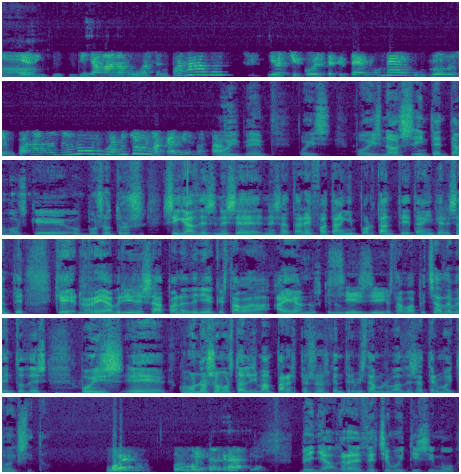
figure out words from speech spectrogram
ah. e dixo que tiña gana dunhas empanadas, e o chico este que ten o mel comprou nos empanadas a nós, bueno, todo unha cadena, sabes? Moi ben, pois pois nós intentamos que vosotros sigades nese, nesa tarefa tan importante, tan interesante, que reabrir esa panadería que estaba hai anos que non sí, sí. estaba pechada, entonces pois eh, como non somos talismán para as persoas que entrevistamos, vades a ter moito éxito. Bueno, Pois moitas gracias. Veña, agradecerche moitísimo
